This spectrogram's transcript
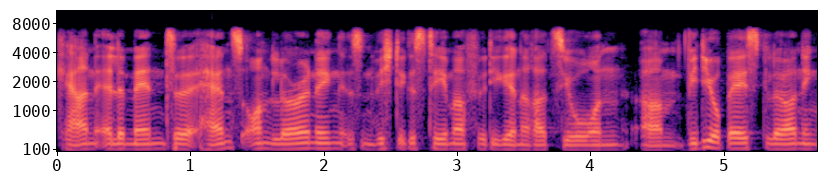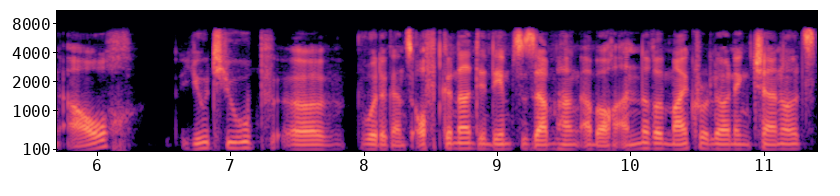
Kernelemente. Hands-on Learning ist ein wichtiges Thema für die Generation. Ähm, Video-based Learning auch. YouTube äh, wurde ganz oft genannt in dem Zusammenhang, aber auch andere Micro-Learning-Channels.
